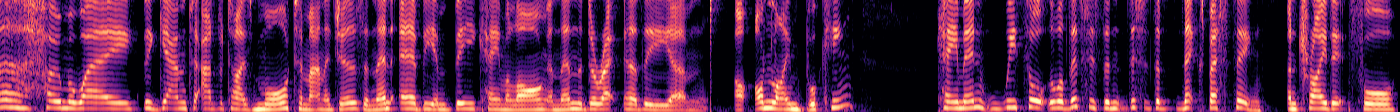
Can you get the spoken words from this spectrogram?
uh, HomeAway began to advertise more to managers, and then Airbnb came along, and then the direct uh, the um, online booking came in, we thought, well, this is the this is the next best thing and tried it for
